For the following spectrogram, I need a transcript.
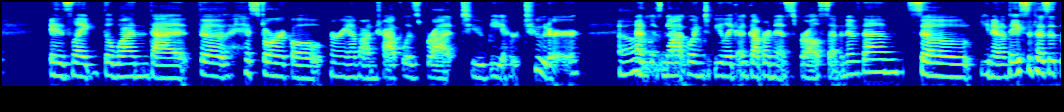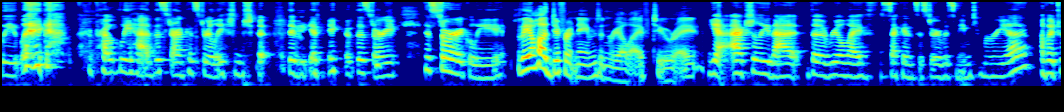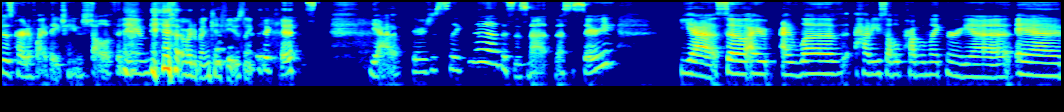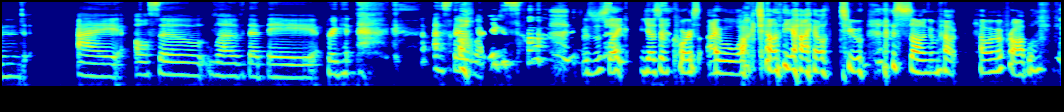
is like the one that the historical Maria von Trapp was brought to be her tutor. Oh. and was not going to be like a governess for all seven of them. So, you know, they supposedly like probably had the strongest relationship at the beginning of the story historically. But they all had different names in real life too, right? Yeah, actually that the real life second sister was named Maria, which was part of why they changed all of the names that would have been confusing. for the kids. Yeah, they're just like, nah, this is not necessary. Yeah, so I I love how do you solve a problem like Maria and I also love that they bring it back as their Oh. wedding song. It was just like, yes, of course, I will walk down the aisle to a song about how I'm a problem.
